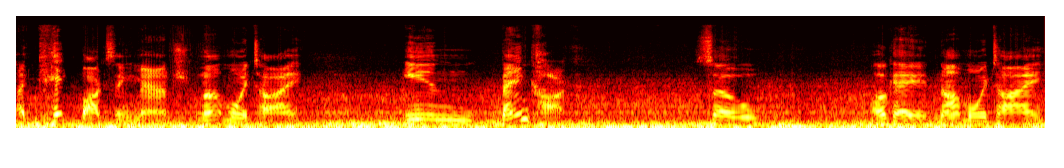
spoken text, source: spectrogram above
a kickboxing match, not Muay Thai, in Bangkok. So okay, not Muay Thai,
